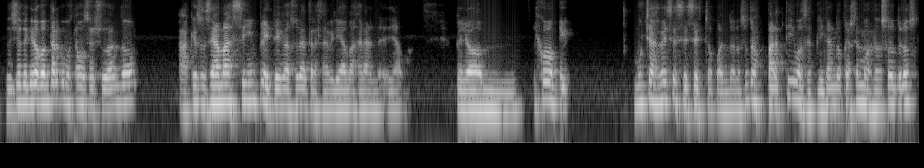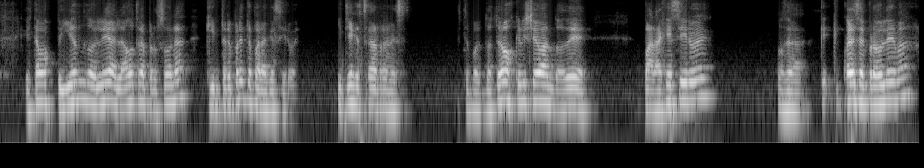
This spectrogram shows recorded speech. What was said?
Entonces yo te quiero contar cómo estamos ayudando a que eso sea más simple y tengas una trazabilidad más grande, digamos. Pero mm, es como que muchas veces es esto, cuando nosotros partimos explicando qué hacemos nosotros, estamos pidiéndole a la otra persona que interprete para qué sirve. Y tiene que ser al revés. Este, nos tenemos que ir llevando de para qué sirve o sea, ¿cuál es el problema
